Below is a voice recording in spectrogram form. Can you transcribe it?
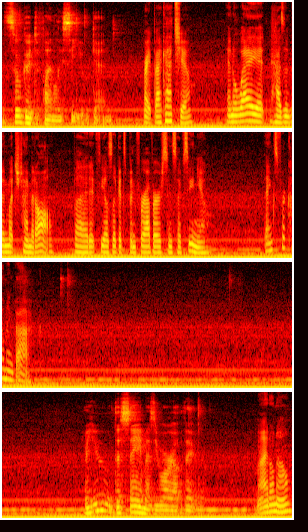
It's so good to finally see you again. Right back at you. In a way, it hasn't been much time at all, but it feels like it's been forever since I've seen you. Thanks for coming back. Are you the same as you are out there? I don't know.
